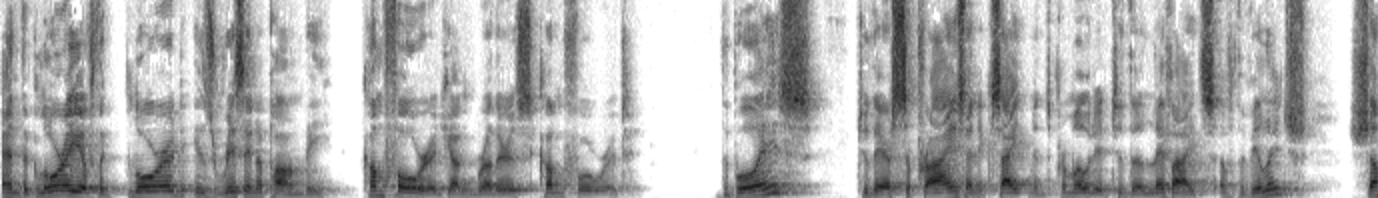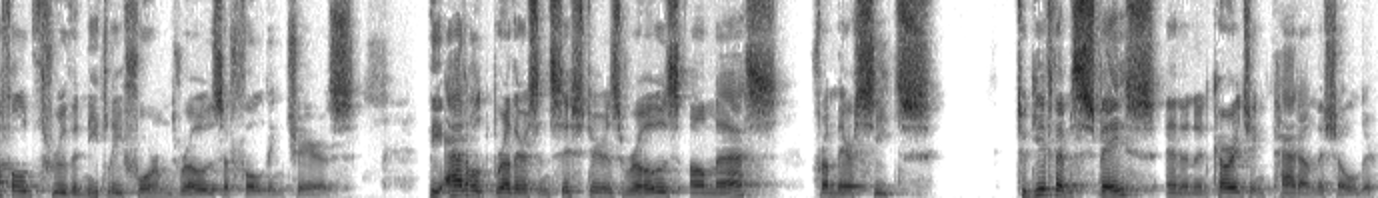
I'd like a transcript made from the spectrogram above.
and the glory of the Lord is risen upon thee. Come forward, young brothers, come forward. The boys, to their surprise and excitement, promoted to the Levites of the village, shuffled through the neatly formed rows of folding chairs. The adult brothers and sisters rose en masse from their seats to give them space and an encouraging pat on the shoulder.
